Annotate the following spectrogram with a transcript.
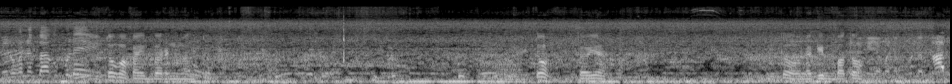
Meron ka ng bago pala eh. Ito, kakaiba rin naman to. Ah, ito, ito yan. Ito, naging bato. Kaya pa ng pula. At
